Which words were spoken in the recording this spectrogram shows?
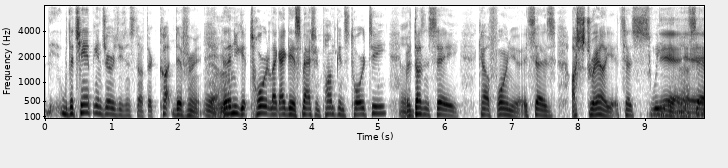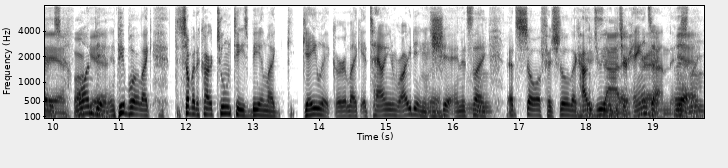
the- champion jerseys and stuff. They're cut different. Yeah. And then you get tort like I get a Smashing Pumpkins tour tee, but it doesn't say California. It says Australia. It says Sweden. Yeah, it yeah, says yeah. London. yeah. And people are like some of the cartoon tees being like Gaelic or like Italian writing and shit. And it's like mm-hmm. that's so official. Like how did you even get your hands right? on this? Yeah. Like,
